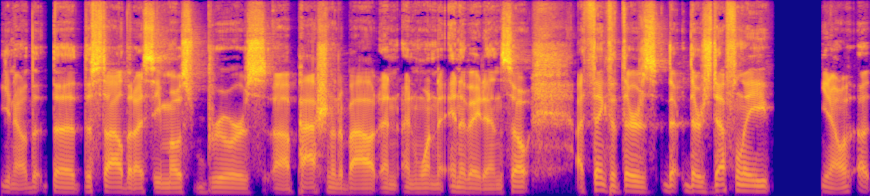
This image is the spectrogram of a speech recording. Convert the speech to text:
you know the, the the style that I see most brewers uh, passionate about and and want to innovate in. So I think that there's there's definitely you know a,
